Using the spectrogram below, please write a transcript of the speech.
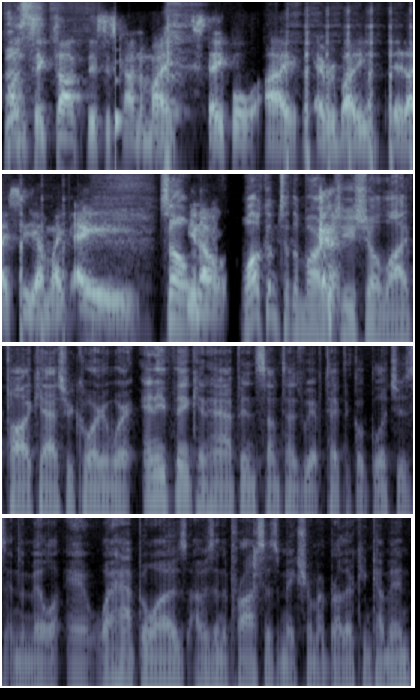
On TikTok, this is kind of my staple. I everybody that I see, I'm like, hey. So you know, welcome to the Mark G Show live podcast recording where anything can happen. Sometimes we have technical glitches in the middle. And what happened was I was in the process of make sure my brother can come in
